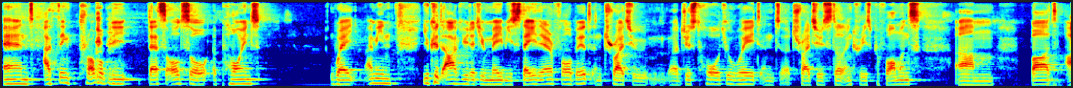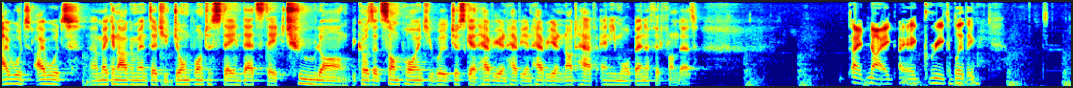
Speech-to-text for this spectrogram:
and I think probably that's also a point where, I mean, you could argue that you maybe stay there for a bit and try to uh, just hold your weight and uh, try to still increase performance. Um, but I would I would uh, make an argument that you don't want to stay in that state too long because at some point you will just get heavier and heavier and heavier and not have any more benefit from that. I no, I, I agree completely.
